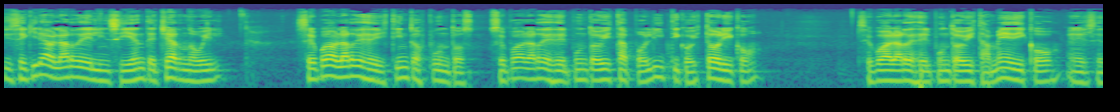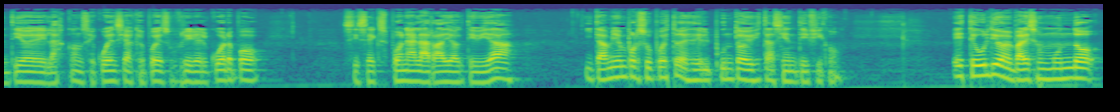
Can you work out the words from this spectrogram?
Si se quiere hablar del incidente Chernobyl, se puede hablar desde distintos puntos. Se puede hablar desde el punto de vista político, histórico. Se puede hablar desde el punto de vista médico, en el sentido de las consecuencias que puede sufrir el cuerpo si se expone a la radioactividad. Y también, por supuesto, desde el punto de vista científico. Este último me parece un mundo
